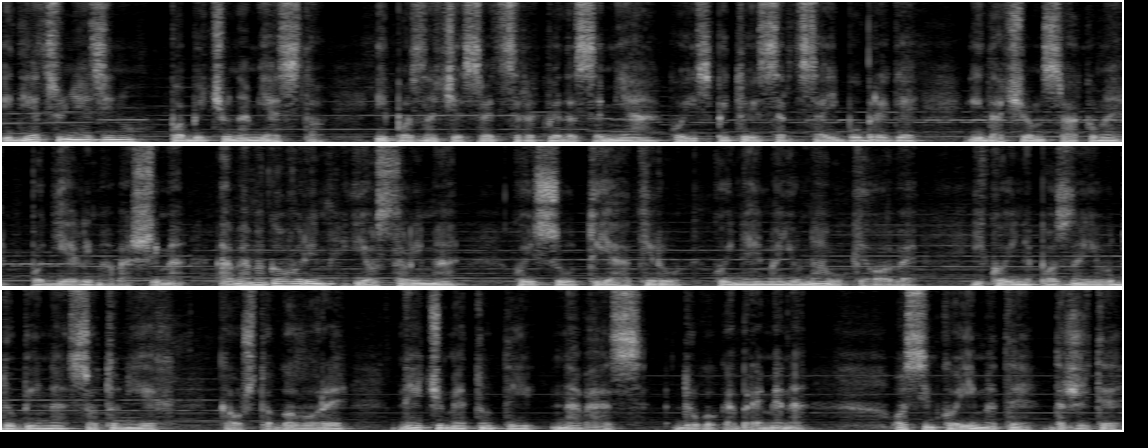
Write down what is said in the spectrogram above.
I djecu njezinu pobiću na mjesto i poznaće sve crkve da sam ja koji ispituje srca i bubrege i da ću vam svakome po dijelima vašima. A vama govorim i ostalima koji su u tijatiru, koji nemaju nauke ove i koji ne poznaju dubina sotonijeh, kao što govore, neću metnuti na vas drugoga bremena. Osim koji imate, držite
